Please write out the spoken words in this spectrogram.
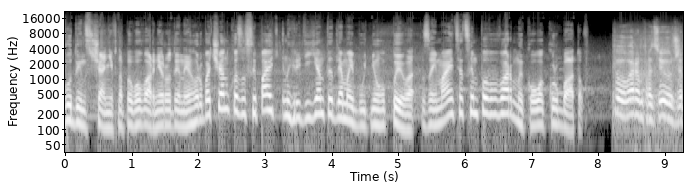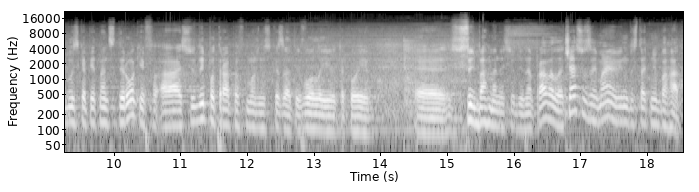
В один з чанів на пивоварні родини Горбаченко засипають інгредієнти для майбутнього пива. Займається цим пивовар Микола Курбатов. Пивоваром працюю вже близько 15 років, а сюди потрапив, можна сказати, волею такої. Е, судьба мене сюди направила. Часу займає він достатньо багато,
